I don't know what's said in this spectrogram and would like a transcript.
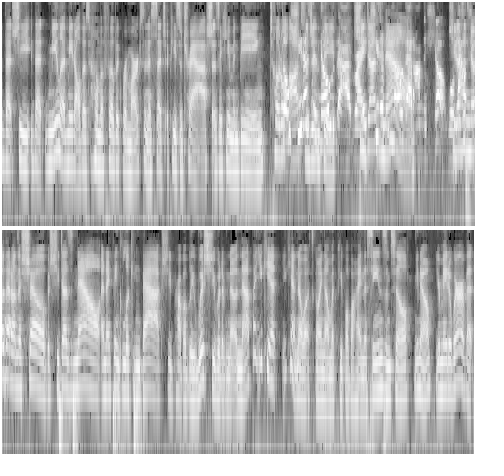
that she that Mila made all those homophobic remarks and is such a piece of trash as a human being, total So she oxygen doesn't know that, right? She does doesn't now. know that on the show. Well, she doesn't know that does. on the show, but she does now. And I think looking back, she probably wish she would have known that. But you can't you can't know what's going on with people behind the scenes until you know you're made aware of it.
